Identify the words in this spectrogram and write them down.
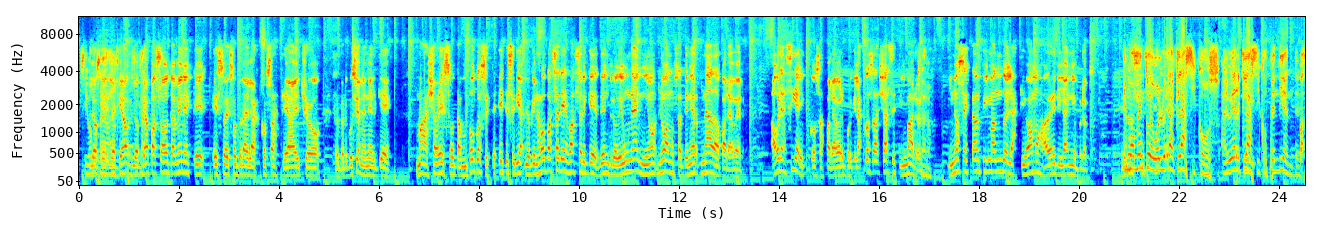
Si Lo que, a lo, que ha, lo que ejemplificar. ha pasado también es que eso es otra de las cosas que ha hecho repercusión en el que, más allá de eso, tampoco se este, este sería, lo que nos va a pasar es, va a ser que dentro de un año no vamos a tener nada para ver. Ahora sí hay cosas para ver porque las cosas ya se filmaron Claro. Y no se están filmando las que vamos a ver el año próximo. Es momento de volver a clásicos, a ver clásicos pendientes. Pa-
